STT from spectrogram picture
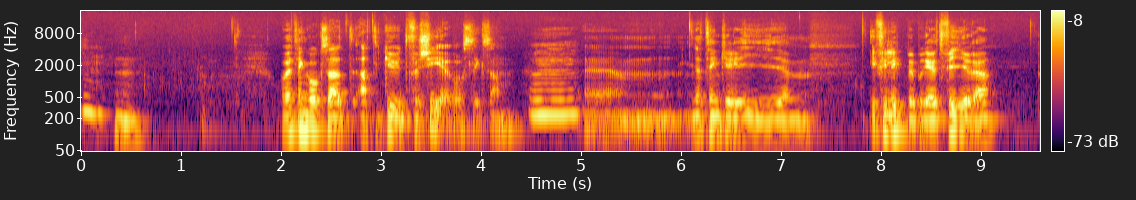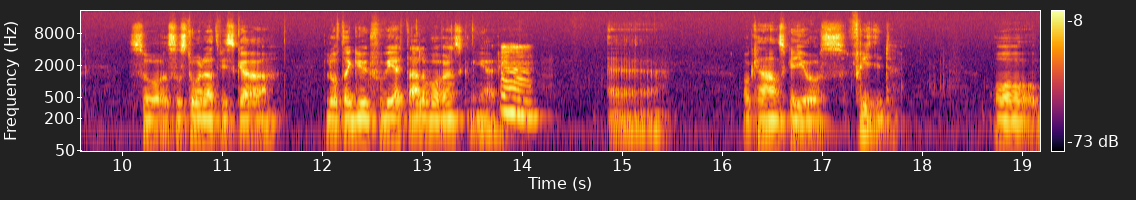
Mm. Och jag tänker också att, att Gud förser oss liksom. Mm. Ehm, Jag tänker i, ehm, i Filipperbrevet 4 så, så står det att vi ska låta Gud få veta alla våra önskningar. Mm. Eh, och att han ska ge oss frid och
